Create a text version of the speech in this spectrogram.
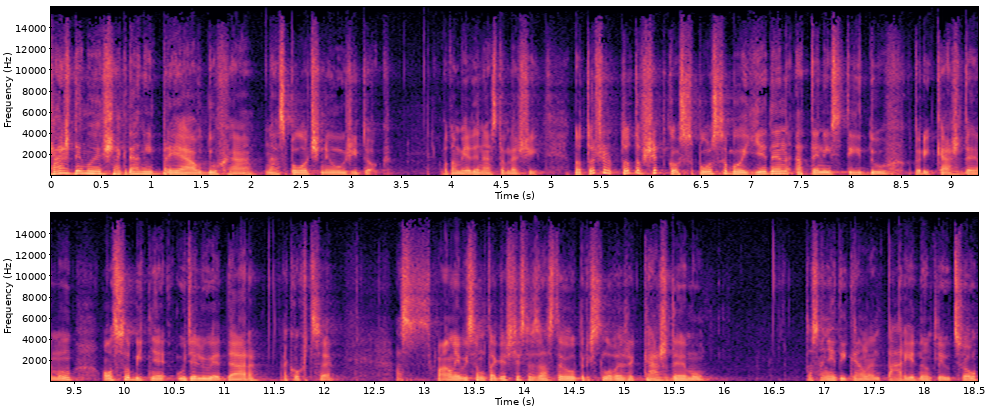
Každému je však daný prejav ducha na spoločný úžitok. Potom v 11. verši. No to, čo, toto všetko spôsobuje jeden a ten istý duch, ktorý každému osobitne udeluje dar, ako chce. A schválne by som tak ešte sa zastavil pri slove, že každému. To sa netýka len pár jednotlivcov,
